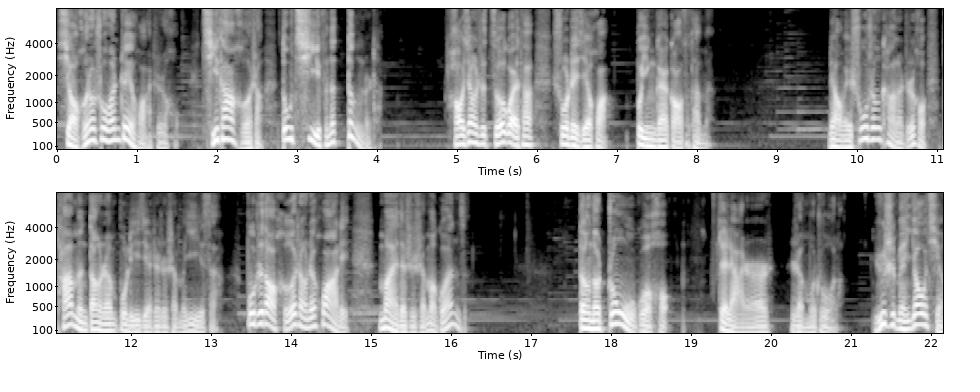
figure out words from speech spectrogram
小和尚说完这话之后，其他和尚都气愤地瞪着他，好像是责怪他说这些话不应该告诉他们。两位书生看了之后，他们当然不理解这是什么意思，不知道和尚这话里卖的是什么关子。等到中午过后，这俩人忍不住了，于是便邀请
